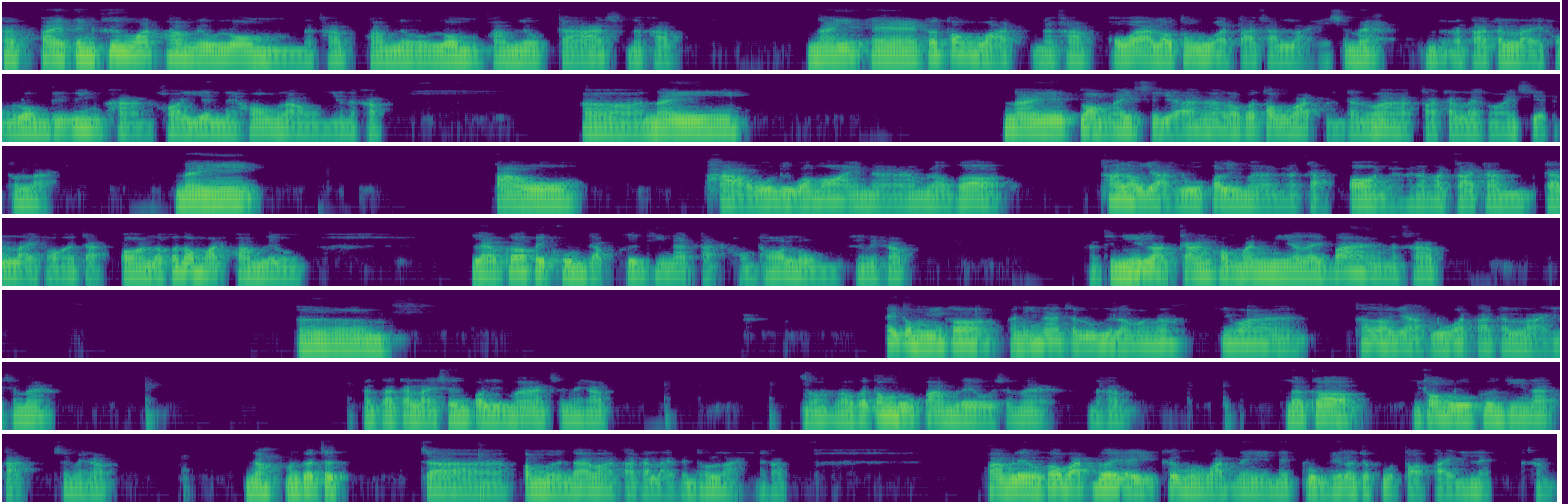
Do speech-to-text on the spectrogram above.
ถัดไปเป็นเครื่องวัดความเร็วลมนะครับ ความเร็วลม ความเร็วก๊าซนะครับ ในแอร์ก็ต้องวัดนะครับ เพราะว่าเราต้องรู้อัตราการไหลใช่ไหมอัตราการไหลของลมที่วิ่งผ่านคอยเย็นในห้องเราอย่างเงี้ยนะครับในในปล่องไอเสียนะเราก็ต้องวัดเหมือนกันว่าอัตราการไหลของไอเสียเป็นเท่าไหร่ ในเตาเผาหรือว่าหม้อไอ้น้ำเราก็ ถ้าเราอยากรู้ปริมาณอากาศป้อนนะครับ อัตราการการไหลของอากาศป้อน เราก็ต้องวัดความเร็ว แล้วก็ไปคูณกับพื้นที่หน้าตัดของท่อลมใช่ไหมครับทีนี้หลักการของมันมีอะไรบ้างนะครับเอ่อไอ้ตรงนี้ก็อันนี้น่าจะรู้อยู่แล้วมั้งเนาะที่ว่าถ้าเราอยากรู้อัตราการไหลใช่ไหมอัตราการไหลเชิงปริมาตรใช่ไหมครับ เนาะเราก็ต้องรู้ความเร็วใช่ไหมนะครับ แล้วก็ต้องรู้พื้นที่หน้าตัดใช่ไหมครับเนาะมันก็จะจะประเมินได้ว่าอัตราการไหลเป็นเท่าไหร่นะครับ ความเร็วก็วัดด้วยไอ้เครื่องมือวัดในในกลุ่มที่เราจะพูดต่อไปนี่แหละนะครับ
